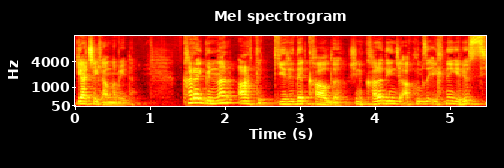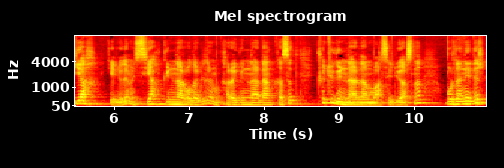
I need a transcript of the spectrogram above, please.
Gerçek anlamıydı. Kara günler artık geride kaldı. Şimdi kara deyince aklımıza ilk ne geliyor? Siyah geliyor değil mi? Siyah günler olabilir mi? Kara günlerden kasıt kötü günlerden bahsediyor aslında. Burada nedir?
